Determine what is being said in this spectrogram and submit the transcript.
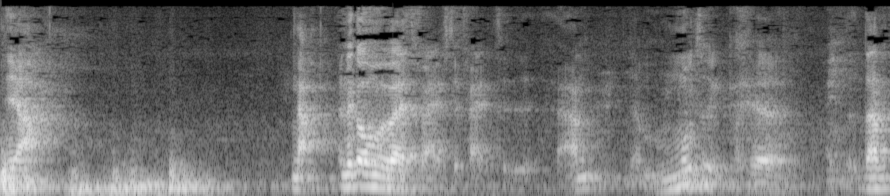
Ja. Nou, en dan komen we bij het vijfde feit aan. Dan moet ik. Daar,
